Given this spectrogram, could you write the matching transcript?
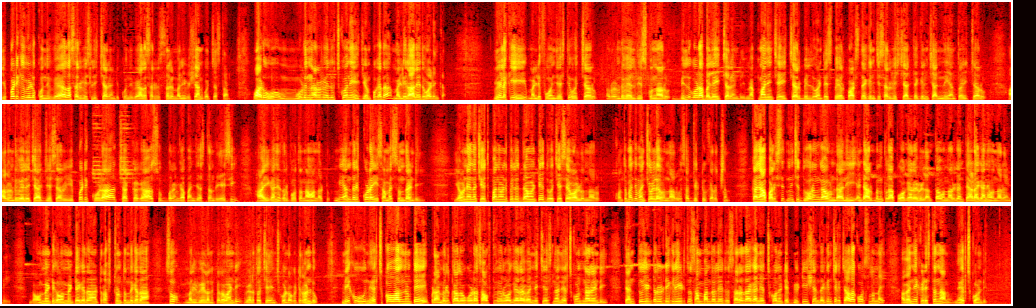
ఇప్పటికీ వీళ్ళు కొన్ని వేల సర్వీసులు ఇచ్చారండి. కొన్ని వేల సర్వీస్ సరే మళ్ళీ విషయానికి వచ్చేస్తాను వాడు మూడున్నర వేలు ఇచ్చుకొని జంపు కదా మళ్ళీ రాలేదు వాడు ఇంకా. వీళ్ళకి మళ్ళీ ఫోన్ చేస్తే వచ్చారు రెండు వేలు తీసుకున్నారు. బిల్లు కూడా భలే ఇచ్చారండి. మెప్మా నుంచే ఇచ్చారు బిల్లు అంటే స్పేర్ పార్ట్స్ దగ్గర నుంచి సర్వీస్ ఛార్జ్ దగ్గర నుంచి అన్నీ ఎంతో ఇచ్చారు. ఆ రెండు వేలే ఛార్జ్ చేశారు. ఇప్పటికి కూడా చక్కగా శుభ్రంగా పనిచేస్తుంది ఏసీ. హాయిగా నిద్రపోతున్నాం అన్నట్టు. మీ అందరికి కూడా ఈ సమస్య ఉందండి. ఎవరినైనా చేతి పని వాడిని పిలుద్దామంటే దోచేసే వాళ్ళు ఉన్నారు. కొంతమంది మంచివాళ్ళే ఉన్నారు సబ్జెక్టు కరెక్షన్. కానీ ఆ పరిస్థితి నుంచి దూరంగా ఉండాలి అంటే అర్బన్ క్లాప్ వగేరా వీళ్ళంతా ఉన్నారు కానీ తేడాగానే ఉన్నారండి. గవర్నమెంట్ గవర్నమెంటే కదా ట్రస్ట్ ఉంటుంది కదా. సో మరి వీళ్ళని పిలవండి వీళ్ళతో చేయించుకోండి. ఒకటి రెండు. మీకు నేర్చుకోవాలని ఉంటే ఇప్పుడు అమెరికాలో కూడా సాఫ్ట్వేర్ వగేరా అవన్నీ చేసినా నేర్చుకుంటున్నారండి. టెన్త్ ఇంటర్ డిగ్రీ వీటితో సంబంధం లేదు. సరదాగా నేర్చుకోవాలంటే బ్యూటీషియన్ దగ్గర నుంచి చాలా కోర్సులు ఉన్నాయి. అవన్నీ ఇక్కడ ఇస్తున్నాను. నేర్చుకోండి.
